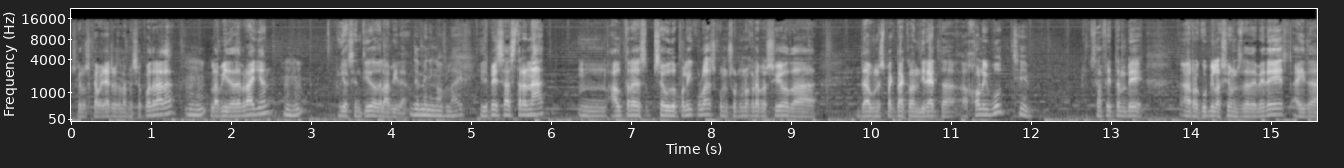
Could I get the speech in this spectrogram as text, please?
o sigui, Los Caballeros de la Mesa Quadrada, Mhm. La vida de Brian Mhm. I El sentido de la vida. The Meaning of Life. I després s'ha estrenat mm, altres pseudopel·lícules, com són una gravació de d'un espectacle en directe a Hollywood, Sí. s'ha fet també eh, recopilacions de DVDs, ai, de,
